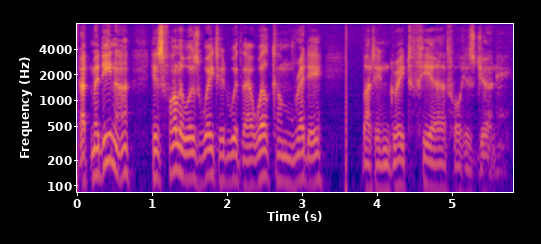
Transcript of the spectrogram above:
At Medina, his followers waited with their welcome ready, but in great fear for his journey.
